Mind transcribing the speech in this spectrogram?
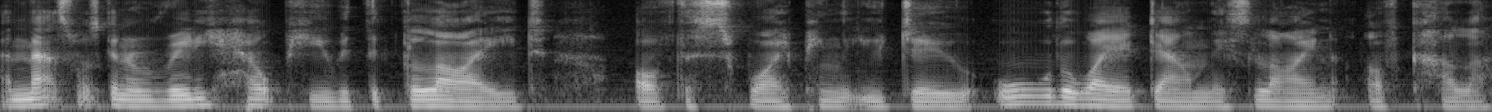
And that's what's going to really help you with the glide of the swiping that you do all the way down this line of colour.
